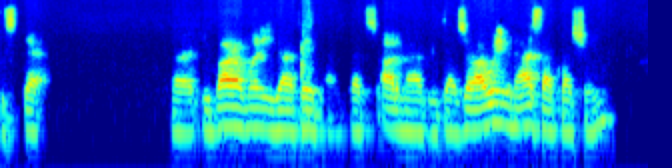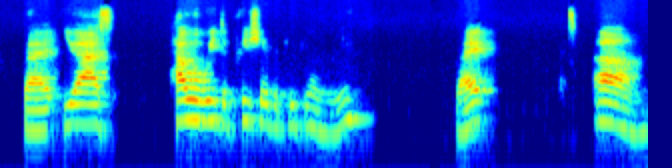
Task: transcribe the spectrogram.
it's debt. Right? You borrow money, you gotta pay back. That's automatically debt. So I wouldn't even ask that question. Right? You ask, how will we depreciate the PP&E? Right? Um,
